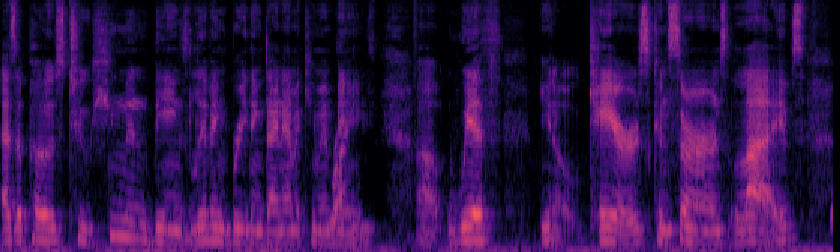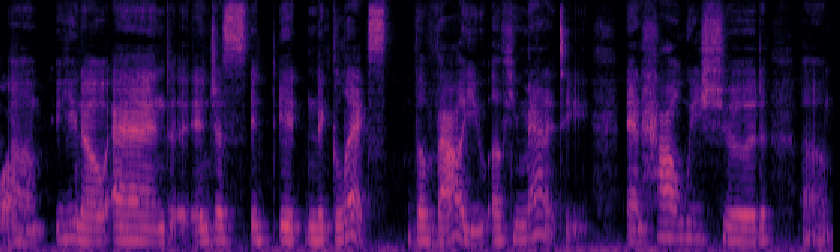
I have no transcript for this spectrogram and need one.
as opposed to human beings, living, breathing, dynamic human right. beings uh, with you know cares concerns lives wow. um, you know and and just it, it neglects the value of humanity and how we should um,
